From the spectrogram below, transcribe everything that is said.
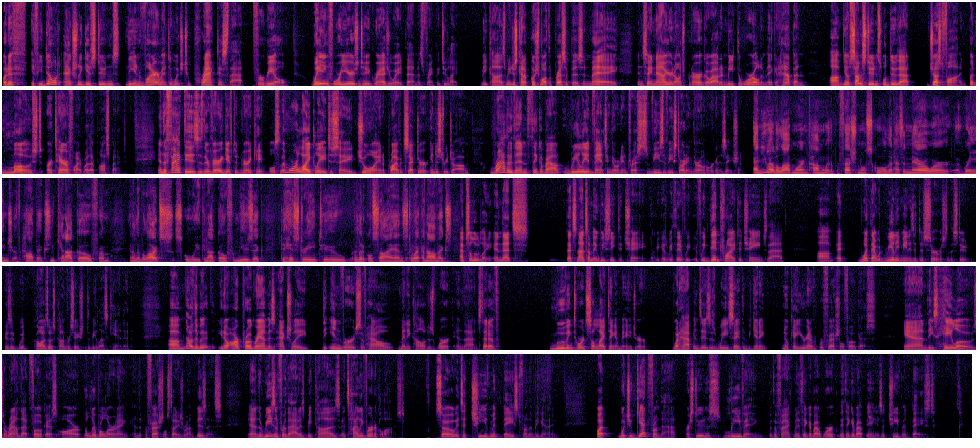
But if, if you don't actually give students the environment in which to practice that for real, waiting four years until you graduate them is frankly too late. Because when you just kind of push them off the precipice in May and say, now you're an entrepreneur, go out and meet the world and make it happen, um, you know, some students will do that just fine, but most are terrified by that prospect. And the fact is, is they're very gifted and very capable, so they're more likely to say join a private sector industry job rather than think about really advancing their own interests vis-a-vis starting their own organization. And you have a lot more in common with a professional school that has a narrower uh, range of topics. You cannot go from, in a liberal arts school, you cannot go from music to history to political science to economics. Absolutely, and that's that's not something we seek to change because we think if we if we did try to change that, um, at, what that would really mean is a disservice to the student because it would cause those conversations to be less candid. Um, no, the, you know our program is actually the inverse of how many colleges work in that instead of moving towards selecting a major, what happens is is we say at the beginning, okay, you're going to have a professional focus. And these halos around that focus are the liberal learning and the professional studies around business. And the reason for that is because it's highly verticalized. So it's achievement based from the beginning. But what you get from that are students leaving with the fact when they think about work, they think about being as achievement based.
